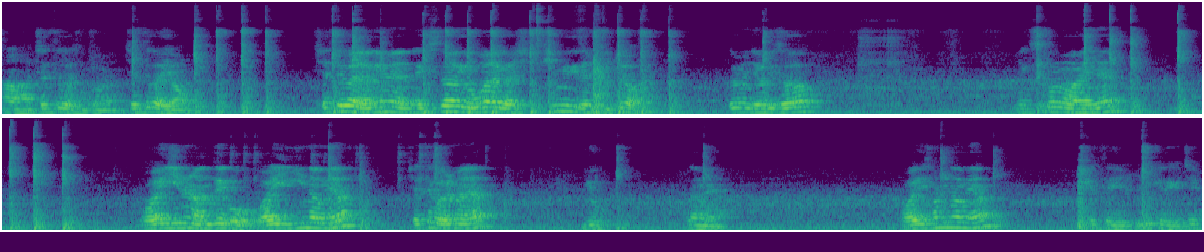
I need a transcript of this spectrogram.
아 Z가 잠깐만 Z가 0 Z가 0이면 X 더하기 5Y가 16이 될 수 있죠 그러면 여기서 X, Y는 Y 1은 안 되고 Y 2 넣으면 Z가 얼마야? 6 그다음에 Y 3 넣으면 Z 1 이렇게 되겠지?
